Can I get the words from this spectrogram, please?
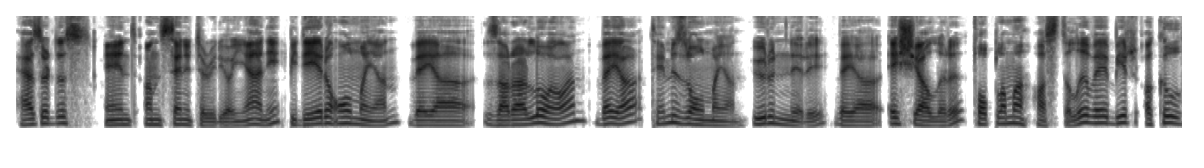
hazardous and unsanitary diyor. Yani bir değeri olmayan veya zararlı olan veya temiz olmayan ürünleri veya eşyaları toplama hastalığı ve bir akıl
